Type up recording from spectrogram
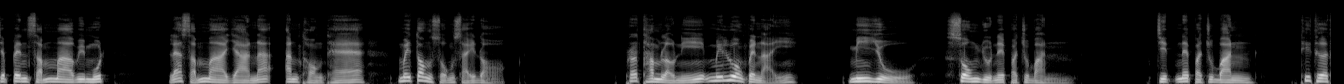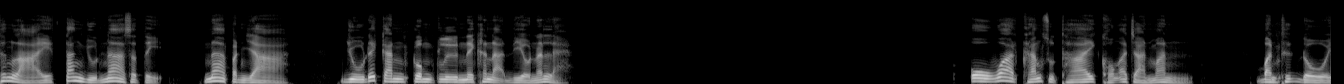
จะเป็นสัมมาวิมุตติ และสัมมาญาณะอันทองแท้ไม่ต้องสงสัยดอก พระธรรมเหล่านี้ไม่ล่วงไปไหน มีอยู่ทรงอยู่ในปัจจุบัน จิตในปัจจุบันที่เธอทั้งหลายตั้งอยู่หน้าสติ หน้าปัญญา อยู่ด้วยกันกลมกลืนในขณะเดียวนั่นแหละ โอวาทครั้งสุดท้ายของอาจารย์มั่น บันทึกโดย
